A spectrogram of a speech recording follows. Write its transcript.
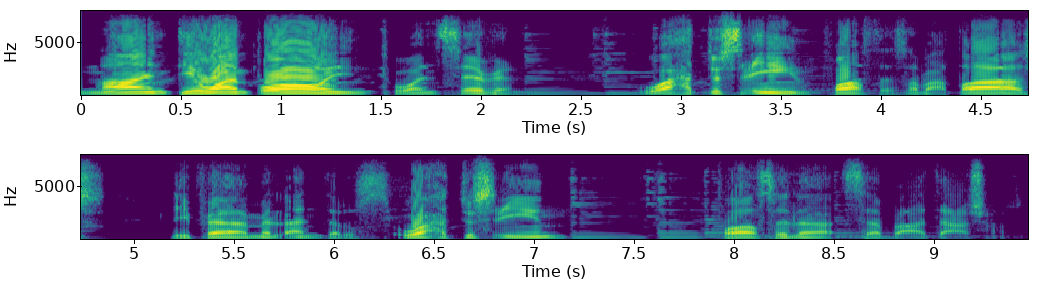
91.17 91.17 لفام الأندلس 91.17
